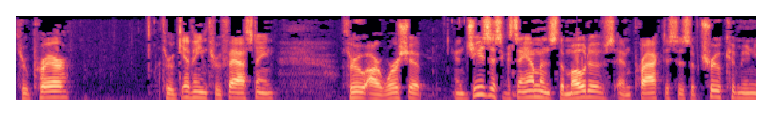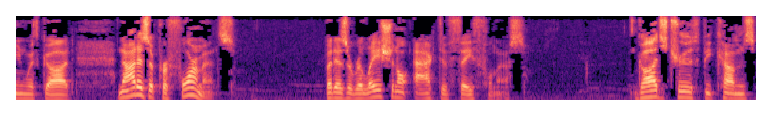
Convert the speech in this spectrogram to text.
through prayer, through giving, through fasting, through our worship. And Jesus examines the motives and practices of true communion with God, not as a performance, but as a relational act of faithfulness. God's truth becomes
